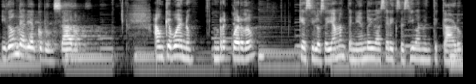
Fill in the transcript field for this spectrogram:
y dónde había comenzado. Aunque bueno, un recuerdo que si lo seguía manteniendo iba a ser excesivamente caro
